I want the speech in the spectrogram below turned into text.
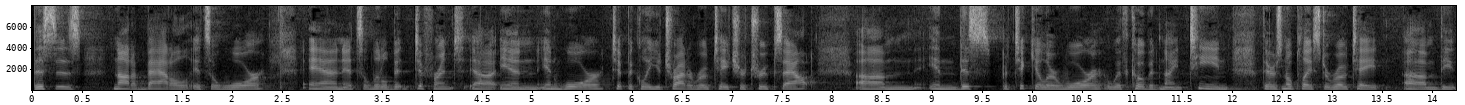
This is not a battle, it's a war, and it's a little bit different uh, in, in war. Typically, you try to rotate your troops out. Um, in this particular war with COVID 19, there's no place to rotate. Um, the,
